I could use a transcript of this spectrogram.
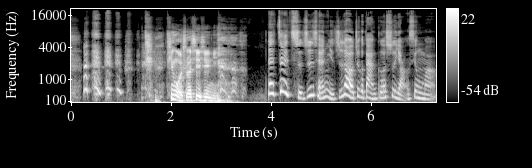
听我说，谢谢你。在在此之前，你知道这个大哥是阳性吗？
